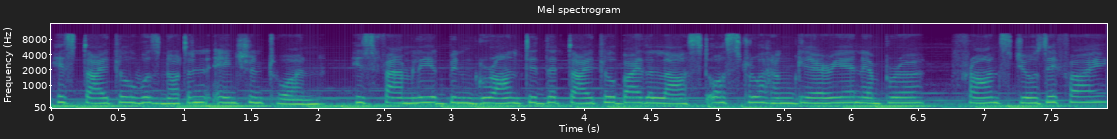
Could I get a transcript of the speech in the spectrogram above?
His title was not an ancient one. His family had been granted the title by the last Austro-Hungarian emperor, Franz Joseph I,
